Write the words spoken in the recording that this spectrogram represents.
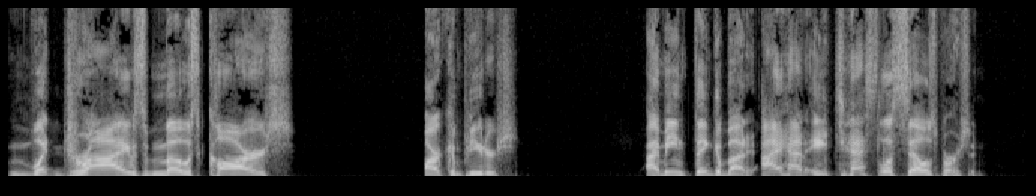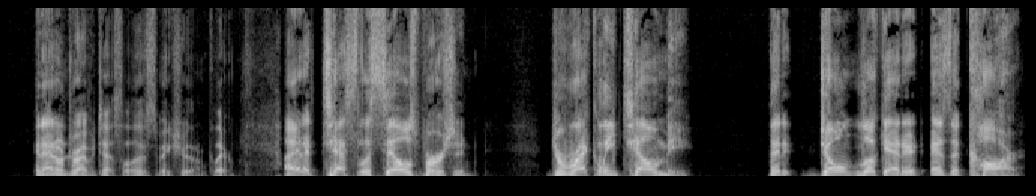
what drives most cars are computers? I mean, think about it. I had a Tesla salesperson and I don't drive a Tesla, let's make sure that I'm clear. I had a Tesla salesperson directly tell me that don't look at it as a car,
